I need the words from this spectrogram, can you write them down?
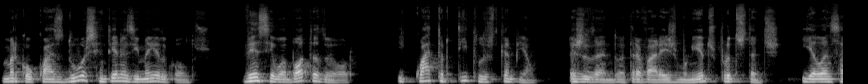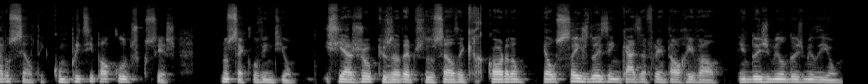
marcou quase duas centenas e meia de golos, venceu a bota de ouro e quatro títulos de campeão, ajudando a travar a hegemonia dos protestantes e a lançar o Celtic como principal clube escocês no século XXI. E se há jogo que os adeptos do Celtic recordam, é o 6-2 em casa frente ao rival, em 2000-2001,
